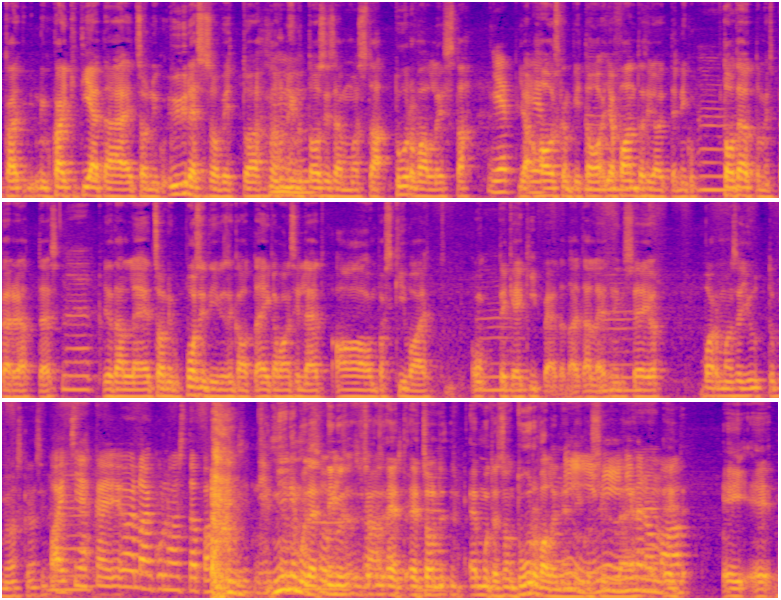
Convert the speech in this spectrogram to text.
ka, niinku kaikki tietää, että se on niinku yhdessä sovittua, se on Mm. niinku tosi semmoista turvallista Jep, ja jep. hauskanpitoa ja Mm. fantasioiden niinku Mm. toteuttamisperiaatteessa. Jep. Ja tälleen, että se on niinku positiivisen kautta, eikä vaan silleen, että aa, onpas kiva, että on, Mm. tekee kipeätä tai tälleen, että Mm. niinku se ei ole varmaan se juttu myöskään siinä. Paitsi ehkä joillain kunhan se tapahtuu sit niissä Niin, niin mutta et, niinku, sovitusraameissa. et, et se on, et, mutta se on turvallinen Niin, niinku niin, silleen, nimenomaan. Et, ei, ei,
